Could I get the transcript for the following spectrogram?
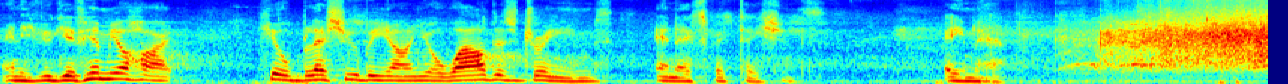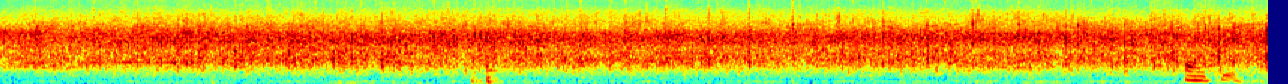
And if you give Him your heart, He'll bless you beyond your wildest dreams and expectations. Amen. Thank you.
